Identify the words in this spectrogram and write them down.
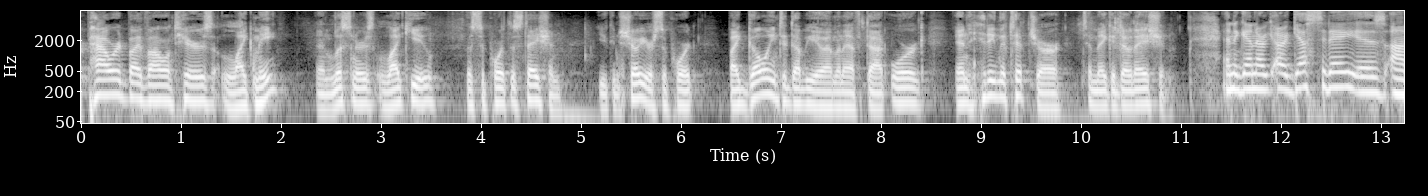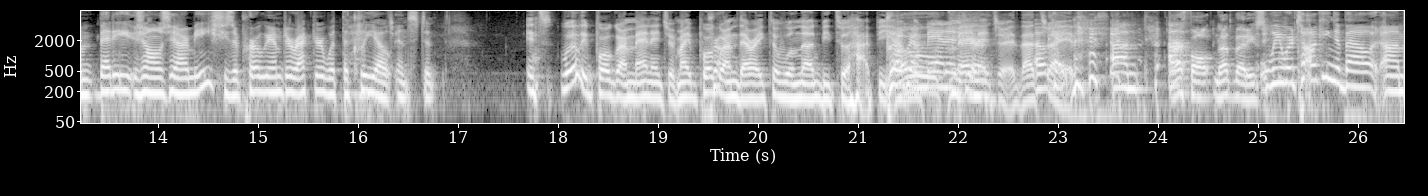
powered by volunteers like me and listeners like you who support the station. You can show your support by going to WMNF.org and hitting the tip jar to make a donation. and again, our, our guest today is um, Betty Jean Germain. She's a program director with the Cleo Institute. It's really program manager. My program director will not be too happy. Program Oh, manager. Manager, that's Okay. right. Um, Our fault, not Betty's. We were talking about, um,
